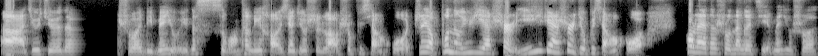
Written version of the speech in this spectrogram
啊，就觉得说里面有一个死亡的灵，好像就是老是不想活，只要不能遇见事儿，一遇见事儿就不想活。后来他说那个姐妹就说，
